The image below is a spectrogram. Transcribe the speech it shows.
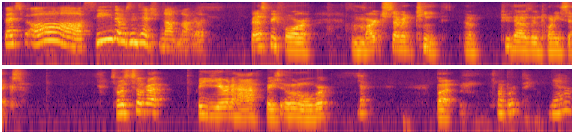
Best. Oh, ah, see, that was intentional. No, not really. Best before March 17th of 2026. So it's still got a year and a half, basically a little over. Yep. But it's my birthday. Yeah.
